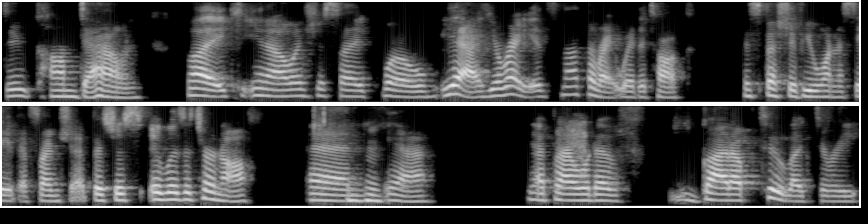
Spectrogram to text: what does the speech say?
dude, calm down. Like, you know, it's just like, whoa, yeah, you're right. It's not the right way to talk, especially if you want to save the friendship. It's just, it was a turn off. And Mhm. yeah, yeah, but I would have got up too, like Dorit.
